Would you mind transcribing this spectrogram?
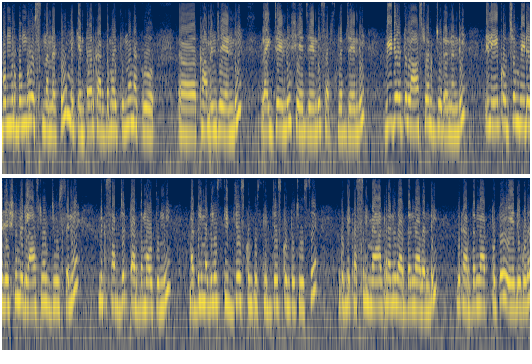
బొంగురు బొంగురు వస్తుంది అన్నట్టు. మీకు ఎంతవరకు అర్థమవుతుందో నాకు కామెంట్ చేయండి లైక్ చేయండి షేర్ చేయండి సబ్స్క్రైబ్ చేయండి. వీడియో అయితే లాస్ట్ వరకు చూడండి. నేను ఏ కొంచెం వీడియో చేసినా మీరు లాస్ట్ వరకు చూస్తేనే మీకు సబ్జెక్ట్ అర్థమవుతుంది. మధ్యలో మధ్యలో స్కిప్ చేసుకుంటూ స్కిప్ చేసుకుంటూ చూస్తే ఇంకా మీకు అసలు మ్యాటర్ అనేది అర్థం కాదండి. మీకు అర్థం కాకపోతే ఏది కూడా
